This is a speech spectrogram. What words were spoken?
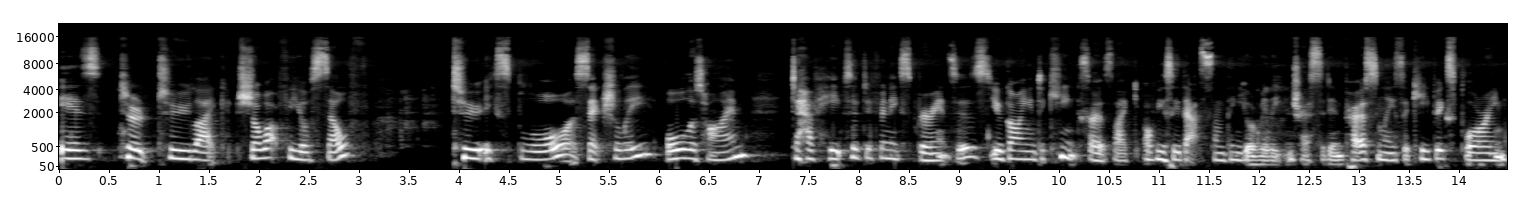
is to to like show up for yourself to explore sexually all the time, to have heaps of different experiences. You're going into kink, so it's like obviously that's something you're really interested in personally. So keep exploring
